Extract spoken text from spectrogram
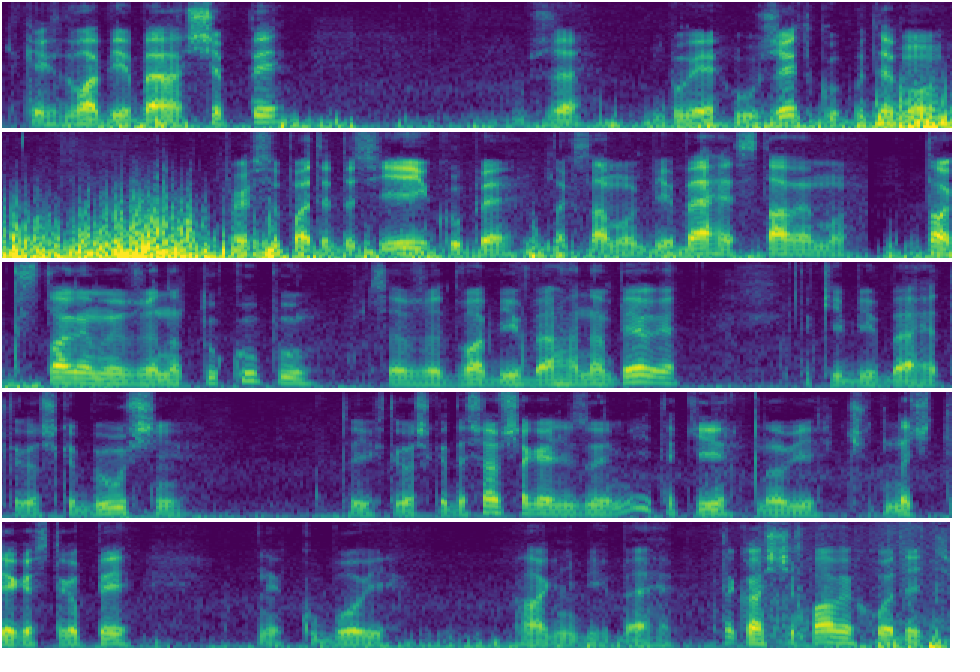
Таких два бібега щепи. Вже були у житку. Будемо приступати до цієї купи. Так само бігбеги ставимо. Так, ставимо вже на ту купу. Це вже два бігбега набили. Такі бігбеги трошки брушні, то їх трошки дешевше реалізуємо. І такі нові на 4 стропи, не кубові, гарні бігбеги. Така щепа виходить,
